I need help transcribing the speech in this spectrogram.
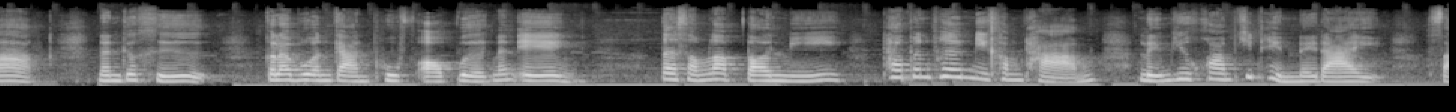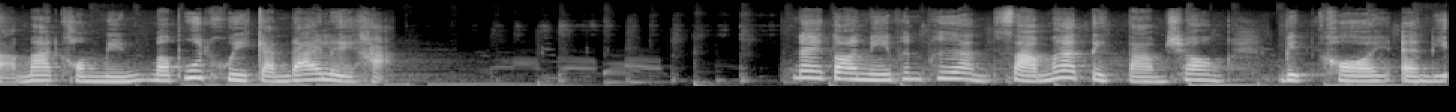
มาก นั่นก็คือ กระบวนการ Proof of Work นั่นเอง แต่สำหรับตอนนี้ถ้าเพื่อนๆมีคำถาม หรือมีความคิดเห็นใด ๆ สามารถคอมเมนต์มาพูดคุยกันได้เลยค่ะ ในตอนนี้เพื่อนๆ สามารถติดตามช่อง Bitcoin and the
